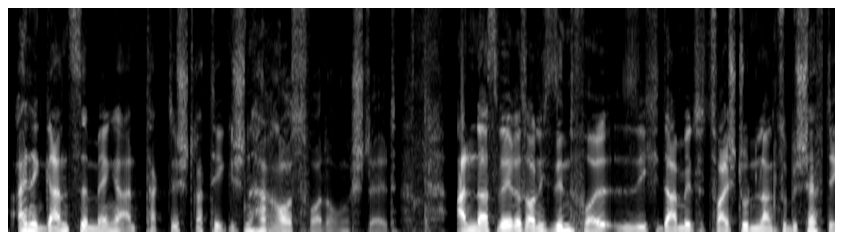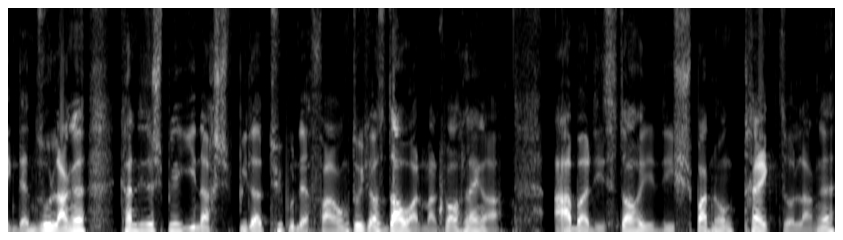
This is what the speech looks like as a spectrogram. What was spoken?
eine ganze Menge an taktisch-strategischen Herausforderungen stellt. Anders wäre es auch nicht sinnvoll, sich damit zwei Stunden lang zu beschäftigen, denn so lange kann dieses Spiel je nach Spielertyp und Erfahrung durchaus dauern, manchmal auch länger. Aber die Story, die Spannung trägt so lange,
